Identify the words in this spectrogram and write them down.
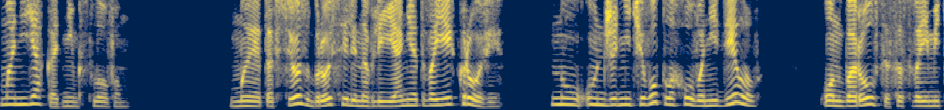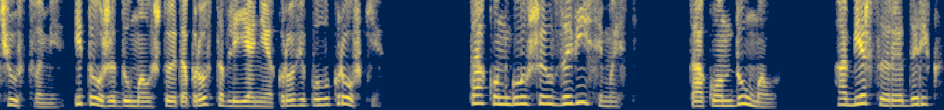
Маньяк, одним словом. Мы это все сбросили на влияние твоей крови. Ну, он же ничего плохого не делал, он боролся со своими чувствами и тоже думал, что это просто влияние крови полукровки. Так он глушил зависимость. Так он думал. А Берс и Редерик?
